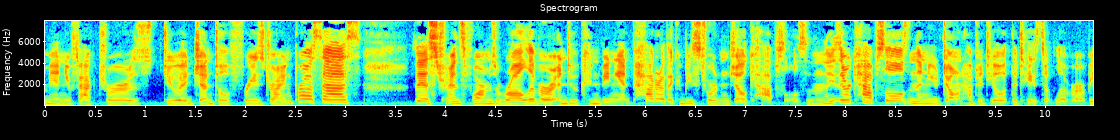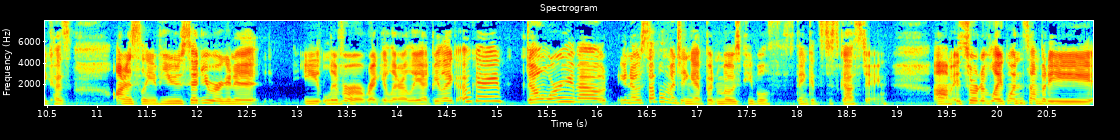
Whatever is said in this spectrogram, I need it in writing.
manufacturers do a gentle freeze drying process this transforms raw liver into a convenient powder that can be stored in gel capsules. And these are capsules, and then you don't have to deal with the taste of liver. Because honestly, if you said you were going to eat liver regularly, I'd be like, okay, don't worry about you know supplementing it. But most people think it's disgusting. Um, it's sort of like when somebody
